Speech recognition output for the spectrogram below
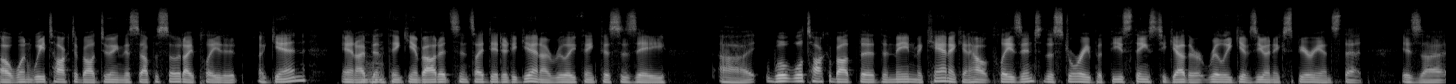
uh, when we talked about doing this episode, I played it again, and I've been thinking about it since I did it again. I really think this is a. Uh, we'll we'll talk about the the main mechanic and how it plays into the story, but these things together it really gives you an experience that is uh,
